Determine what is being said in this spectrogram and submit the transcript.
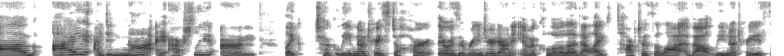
um i i did not i actually um like took leave no trace to heart. There was a ranger down at Amicalola that like talked to us a lot about leave no trace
